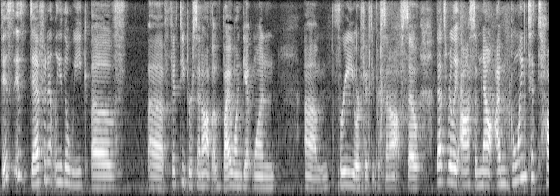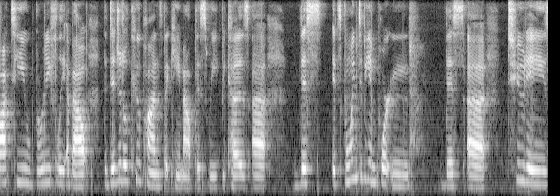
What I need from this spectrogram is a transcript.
this is definitely the week of uh, 50% off of buy one get one um, free or 50% off. So that's really awesome. Now I'm going to talk to you briefly about the digital coupons that came out this week because uh, this it's going to be important this uh, two days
